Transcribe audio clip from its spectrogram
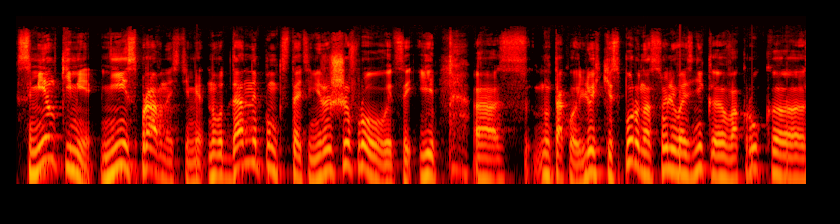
с мелкими неисправностями. Но вот данный пункт, кстати, не расшифровывается. И с- ну, такой легкий спор у нас с Олей возник э, вокруг э,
